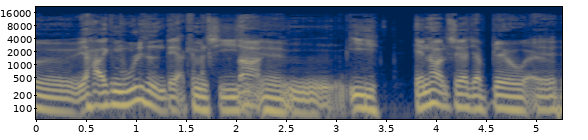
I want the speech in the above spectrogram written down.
Øh, jeg har ikke muligheden der, kan man sige, Nej. øhm, i henhold til, at jeg blev øh,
